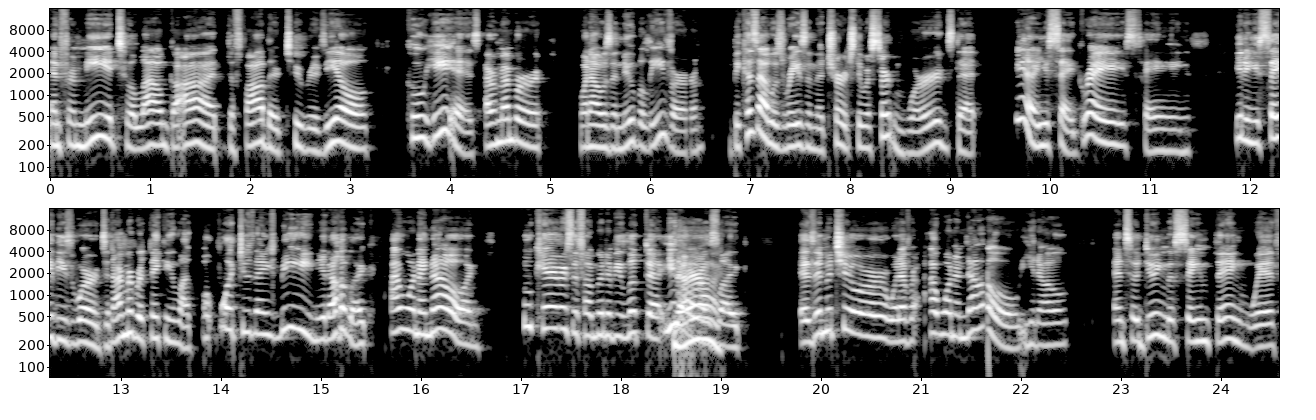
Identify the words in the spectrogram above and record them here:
And for me to allow God, the Father, to reveal who He is. I remember when I was a new believer, because I was raised in the church, there were certain words that, you know, you say grace, faith, you know, you say these words. And I remember thinking, like, but what do they mean? You know, like, I want to know. And who cares if I'm going to be looked at, you know, yeah. was like, as immature or whatever. I want to know, you know. And so doing the same thing with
